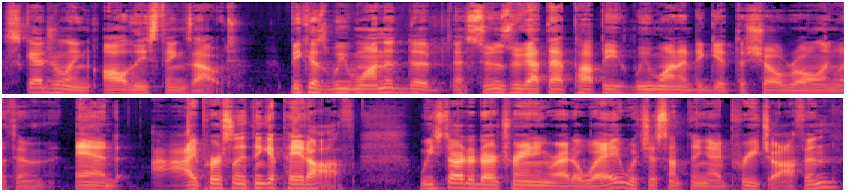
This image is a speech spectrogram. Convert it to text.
scheduling all these things out. Because we wanted to as soon as we got that puppy we wanted to get the show rolling with him. And i personally think it paid off. We started our training right away which is something i preach often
